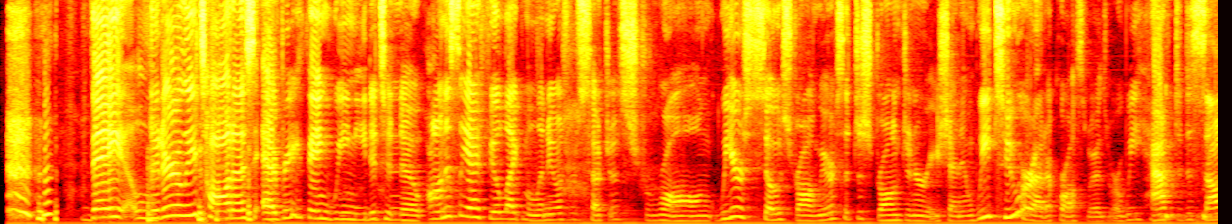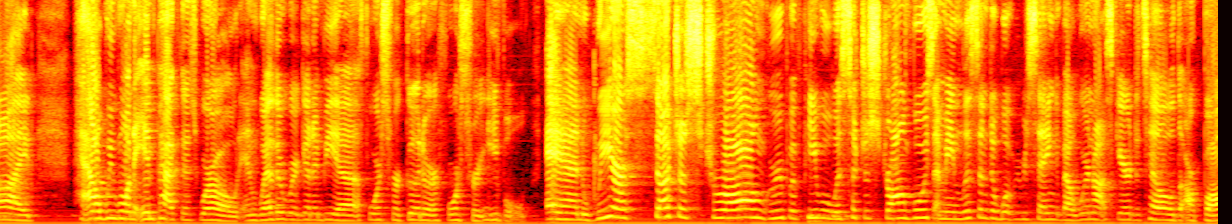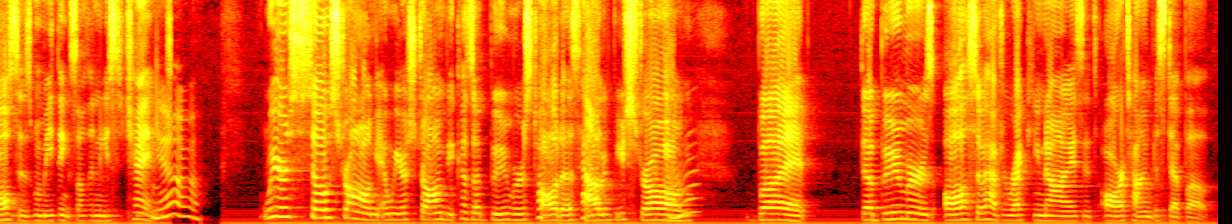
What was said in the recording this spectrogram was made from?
They literally taught us everything we needed to know. Honestly, I feel like millennials were such a strong, we are so strong. We are such a strong generation. And we too are at a crossroads where we have to decide how we want to impact this world and whether we're going to be a force for good or a force for evil. And we are such a strong group of people with such a strong voice. I mean, listen to what we were saying about we're not scared to tell our bosses when we think something needs to change. Yeah. We are so strong, and we are strong because our boomers taught us how to be strong. Mm-hmm. But the boomers also have to recognize it's our time to step up,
